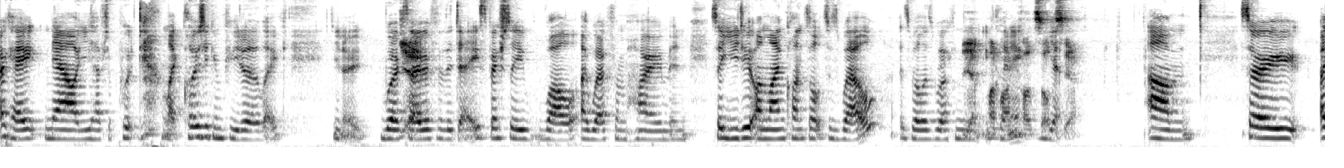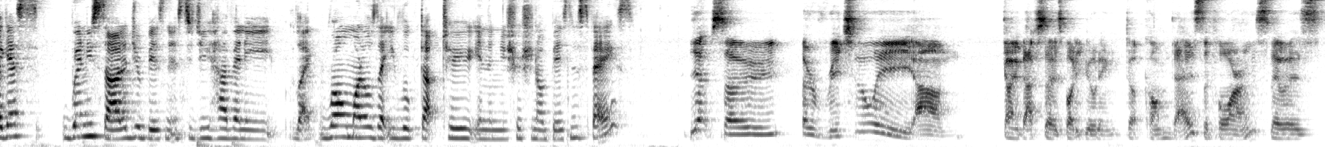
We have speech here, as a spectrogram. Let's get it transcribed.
okay, now you have to put down, like close your computer, like you know work's Yeah. over for the day especially while i work from home and so you do online consults as well as well as working Yeah, in, in online clinic consults, Yeah. yeah. um, so I guess when you started your business, did you have any like role models that you looked up to in the nutritional business space? Yeah, so originally, um, going back to those bodybuilding.com days, the forums, there was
